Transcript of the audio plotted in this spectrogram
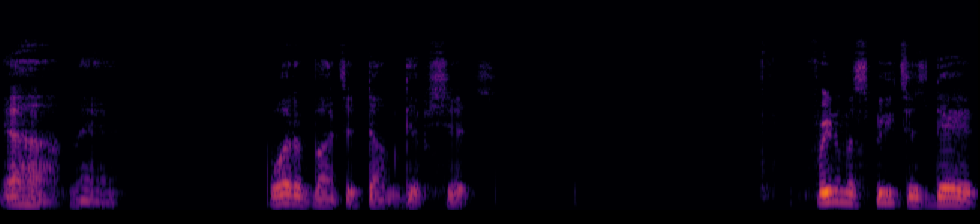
Yeah, man. What a bunch of dumb dipshits. Freedom of speech is dead.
